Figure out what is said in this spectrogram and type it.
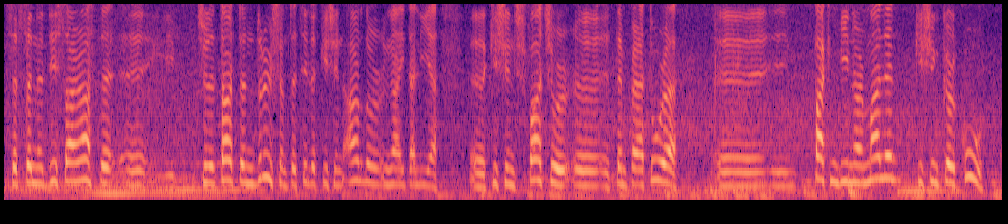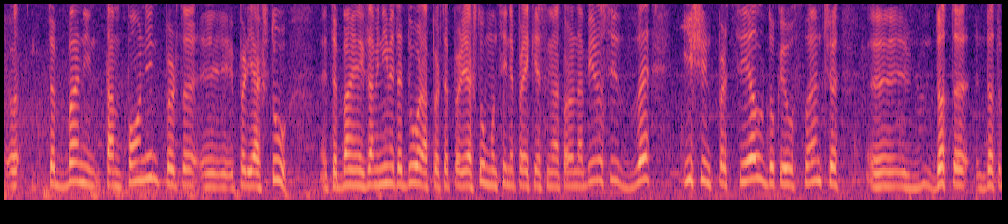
sepse në disa raste qytetarë të ndryshëm të cilët kishin ardhur nga Italia kishin shfaqur temperatura pak mbi normalen kishin kërku të bënin tamponin për të përjashtu të bënin ekzaminimet e duhura për të përjashtu mundësinë e prekjes nga koronavirusi dhe ishin përcjellë duke u thënë që do të do të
